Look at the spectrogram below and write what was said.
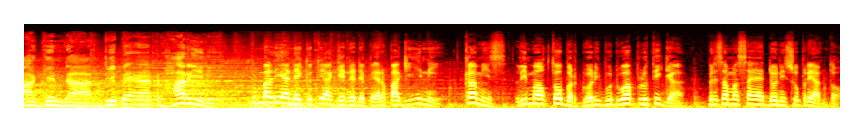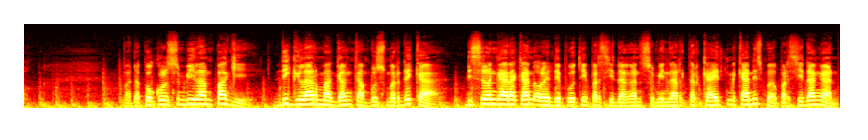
Agenda DPR hari ini. Kembali Anda ikuti agenda DPR pagi ini, Kamis 5 Oktober 2023 bersama saya Doni Suprianto. Pada pukul 9 pagi, digelar magang Kampus Merdeka, diselenggarakan oleh Deputi Persidangan Seminar terkait mekanisme persidangan,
